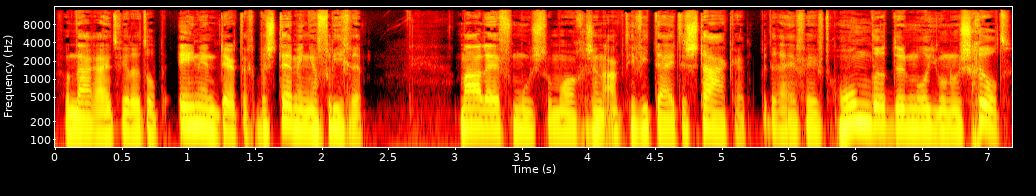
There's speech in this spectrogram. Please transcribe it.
Van daaruit wil het op 31 bestemmingen vliegen. Malev moest vanmorgen zijn activiteiten staken. Het bedrijf heeft honderden miljoenen schuld.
